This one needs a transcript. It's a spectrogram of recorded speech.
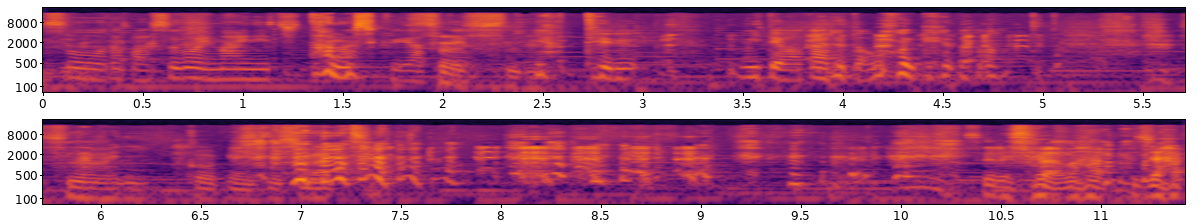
そうだからすごい毎日楽しくやってね。やってる。見てわかると思うけど。砂場に貢献してしまったそれではまあじゃあ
